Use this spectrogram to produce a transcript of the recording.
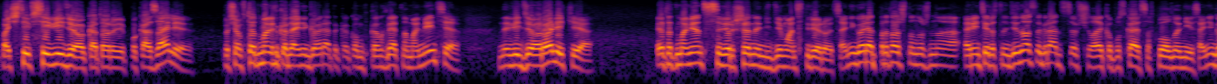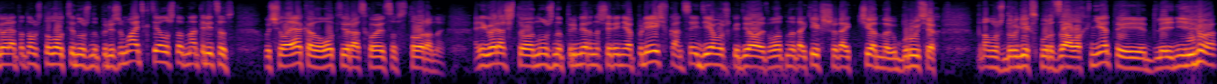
почти все видео, которые показали, причем в тот момент, когда они говорят о каком-то конкретном моменте, на видеоролике этот момент совершенно не демонстрируется. Они говорят про то, что нужно ориентироваться на 90 градусов, человек опускается в полный низ. Они говорят о том, что локти нужно прижимать к телу, чтобы на трицепс у человека локти расходятся в стороны. Они говорят, что нужно примерно ширение плеч, в конце девушка делает вот на таких широченных брусьях, потому что других спортзалах нет, и для нее,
